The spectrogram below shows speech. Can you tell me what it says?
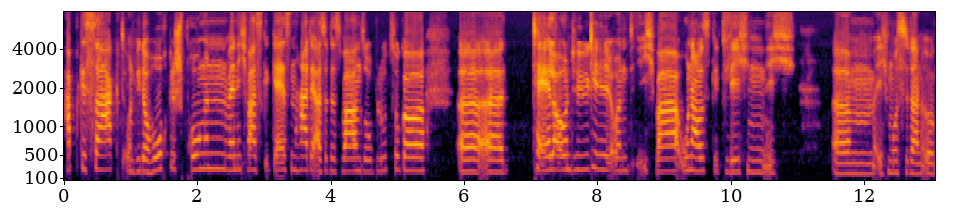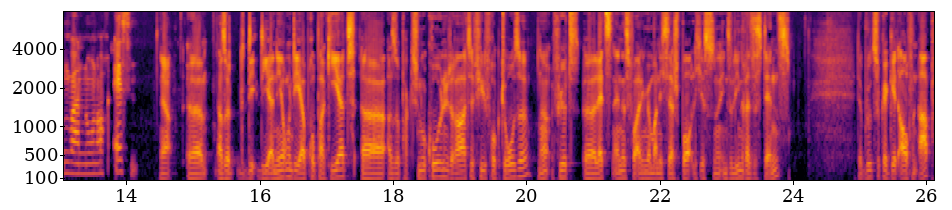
abgesagt und wieder hochgesprungen, wenn ich was gegessen hatte. Also das waren so Blutzucker äh, äh Täler und Hügel und ich war unausgeglichen. Ich, ähm, ich musste dann irgendwann nur noch essen. Ja, äh, also die, die Ernährung, die er propagiert, äh, also praktisch nur Kohlenhydrate, viel Fructose, ne, führt äh, letzten Endes, vor allem wenn man nicht sehr sportlich ist, zu einer Insulinresistenz. Der Blutzucker geht auf und ab,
